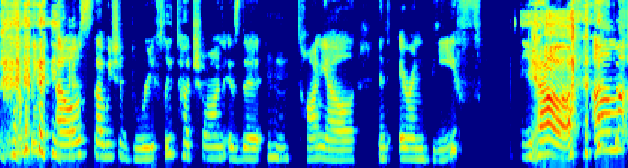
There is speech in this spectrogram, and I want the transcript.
Something Yeah. else that we should briefly touch on is the Mhm. Tanyel and Aaron beef. Yeah. Um,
